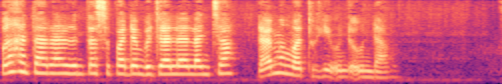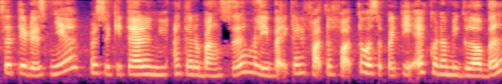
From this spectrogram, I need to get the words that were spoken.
penghantaran rentas sepadan berjalan lancar dan mematuhi undang-undang. Seterusnya, persekitaran antarabangsa melibatkan faktor-faktor seperti ekonomi global,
